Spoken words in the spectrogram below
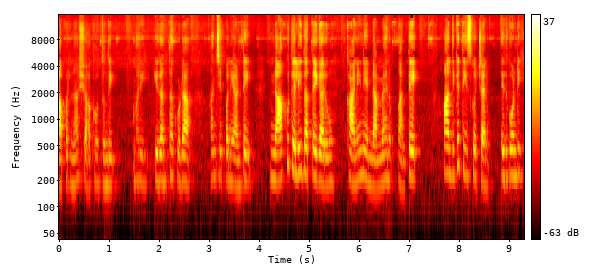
అపర్ణ షాక్ అవుతుంది. మరి ఇదంతా కూడా అని చెప్పని అంటే నాకు తెలియదు అత్తయ్య గారు కానీ నేను నమ్మాను అంతే. అందుకే తీసుకొచ్చాను. ఇదిగోండి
